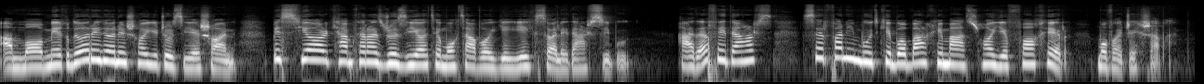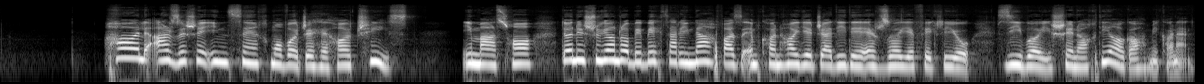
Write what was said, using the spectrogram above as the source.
اما مقدار دانش های جزیشان بسیار کمتر از جزئیات محتوای یک سال درسی بود. هدف درس صرفا این بود که با برخی متنهای فاخر مواجه شوند. حال ارزش این سنخ مواجهه ها چیست؟ این متنها دانشجویان را به بهترین نحو از امکانهای جدید ارزای فکری و زیبایی شناختی آگاه می کنند.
